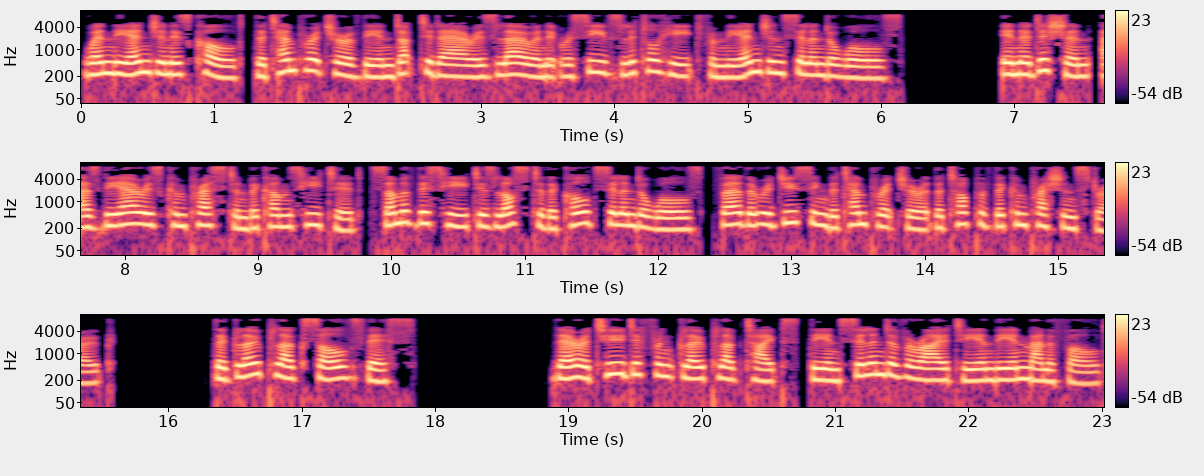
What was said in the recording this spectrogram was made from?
When the engine is cold, the temperature of the inducted air is low and it receives little heat from the engine cylinder walls. In addition, as the air is compressed and becomes heated, some of this heat is lost to the cold cylinder walls, further reducing the temperature at the top of the compression stroke. The glow plug solves this. There are two different glow plug types, the in-cylinder variety and the in-manifold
